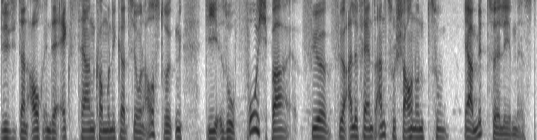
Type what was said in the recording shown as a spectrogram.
die sich dann auch in der externen Kommunikation ausdrücken, die so furchtbar für, für alle Fans anzuschauen und zu, ja, mitzuerleben ist.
